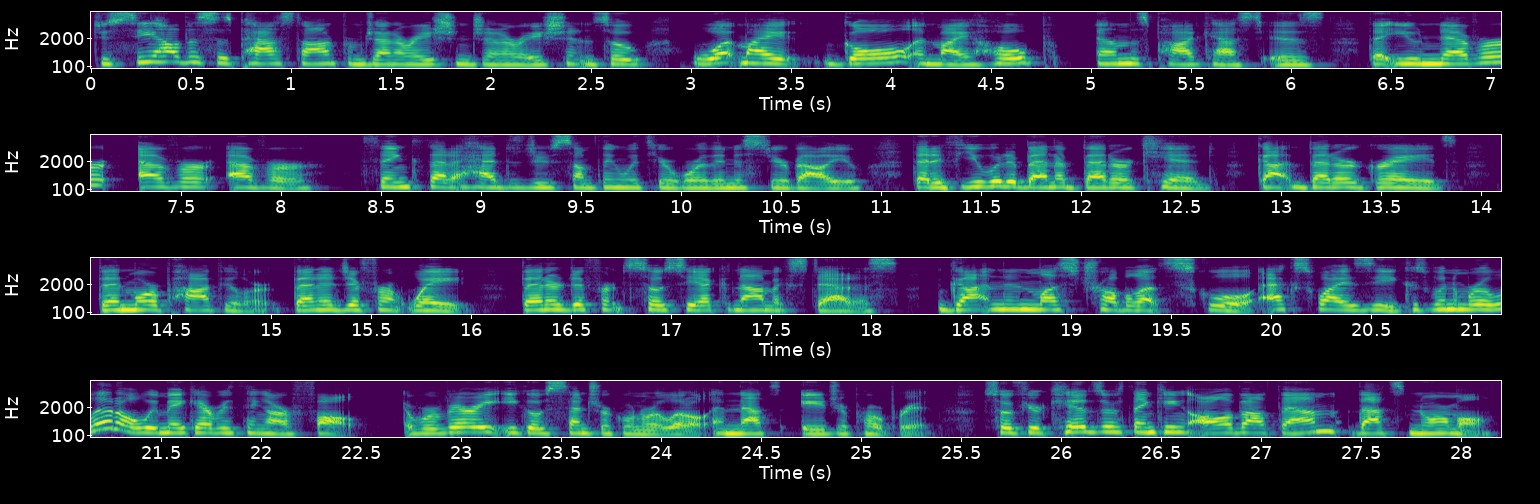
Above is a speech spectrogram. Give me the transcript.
Do you see how this is passed on from generation to generation? And so, what my goal and my hope on this podcast is that you never, ever, ever think that it had to do something with your worthiness and your value. That if you would have been a better kid, gotten better grades, been more popular, been a different weight, been a different socioeconomic status, gotten in less trouble at school, XYZ, because when we're little, we make everything our fault. We're very egocentric when we're little, and that's age appropriate. So if your kids are thinking all about them, that's normal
